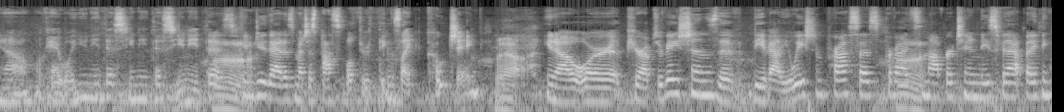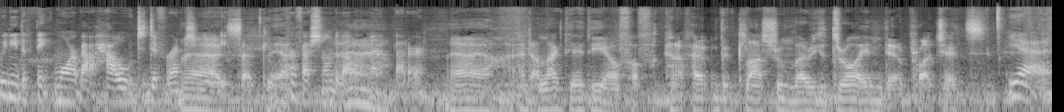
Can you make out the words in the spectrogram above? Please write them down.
you know, okay, well, you need this, you need this, you need this. You can do that as much as possible through things like coaching, Yeah. you know, or peer observations. The, the evaluation process provides some opportunities for that. But I think we need to think more about how to differentiate Yeah, exactly, yeah. professional development better. Yeah, yeah, and I like the idea of, of kind of having the classroom where you draw in their projects Yeah,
